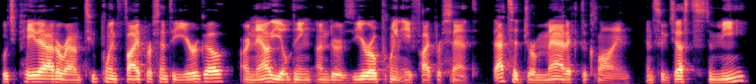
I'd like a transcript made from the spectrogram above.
which paid out around 2.5% a year ago, are now yielding under 0.85%. That's a dramatic decline and suggests to me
